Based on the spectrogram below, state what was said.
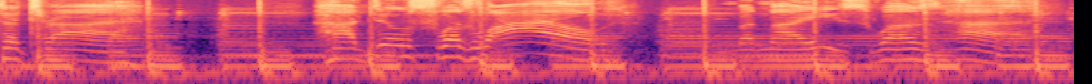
to try. Her deuce was wild, but my ace was high.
